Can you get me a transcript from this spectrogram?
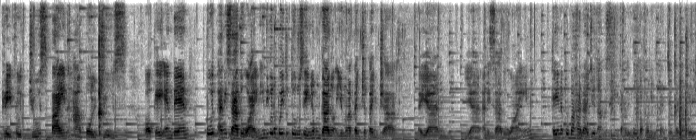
grapefruit juice, pineapple juice. Okay, and then put anisado wine. Hindi ko na po ituturo sa inyo kung gaano yung mga tansya-tansya. Ayan, yan, anisado wine. Kayo na po bahala dyan ha, kasi nakalimutan ko yung tansya-tansya eh.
